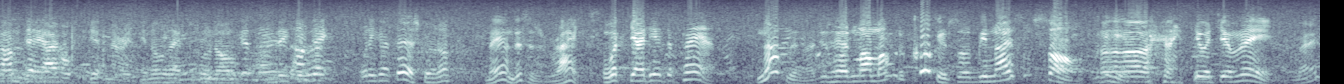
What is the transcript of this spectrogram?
Someday I hope to get married. You know that, Bruno? Someday. What do you got there, Bruno? Man, this is right. What's the idea of the pan? Nothing. I just had my mama to cook it so it'd be nice and soft. Look at here. Oh, I see what you mean. Right?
